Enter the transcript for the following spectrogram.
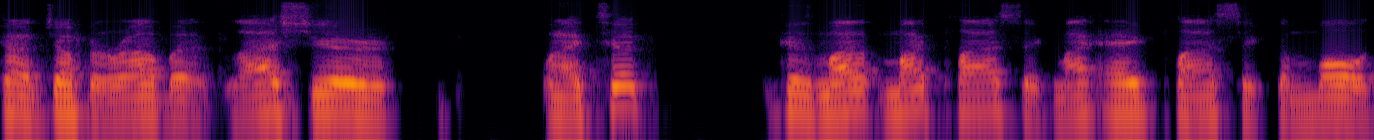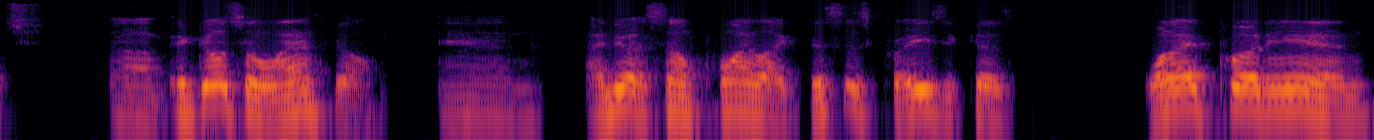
kind of jumping around. But last year when I took because my my plastic, my ag plastic, the mulch, um, it goes to the landfill. And I knew at some point, like, this is crazy because what I put in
